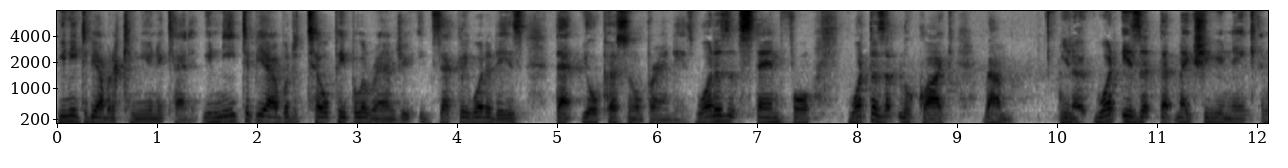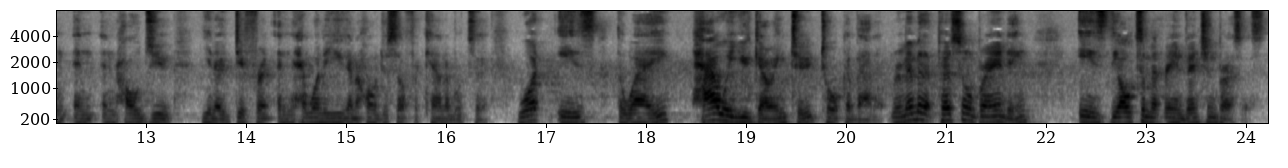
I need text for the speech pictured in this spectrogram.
you need to be able to communicate it. You need to be able to tell people around you exactly what it is that your personal brand is. What does it stand for? What does it look like? Um, you know what is it that makes you unique and, and, and holds you you know different? And how, what are you going to hold yourself accountable to? What is the way how are you going to talk about it? Remember that personal branding is the ultimate reinvention process.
